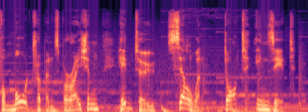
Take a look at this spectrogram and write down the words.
For more trip inspiration, head to selwyn.nz.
